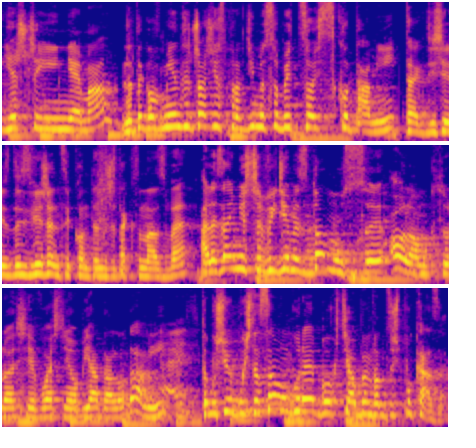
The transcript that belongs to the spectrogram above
jeszcze jej nie ma. Dlatego w międzyczasie sprawdzimy sobie coś z kotami. Tak, dzisiaj jest dość zwierzęcy content, że tak to nazwę. Ale zanim jeszcze wyjdziemy z domu z y, Olą, która się właśnie objada lodami, Cześć. to musimy pójść na samą górę, bo chciałbym wam coś pokazać.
